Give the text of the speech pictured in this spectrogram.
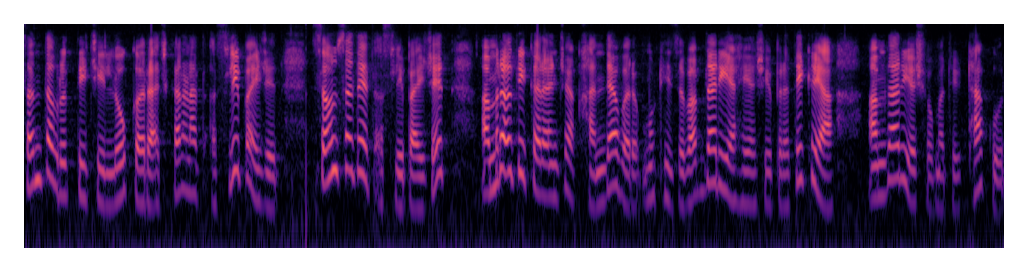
संत वृत्तीची लोक राजकारणात असली पाहिजेत संसदेत असली पाहिजेत. अमरावतीकरांच्या खांद्यावर मोठी जबाबदारी आहे अशी प्रतिक्रिया आमदार यशोमती ठाकूर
